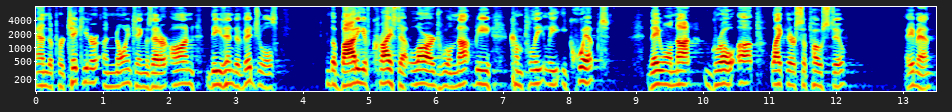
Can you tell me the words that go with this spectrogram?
and the particular anointings that are on these individuals, the body of Christ at large will not be completely equipped they will not grow up like they're supposed to. Amen.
